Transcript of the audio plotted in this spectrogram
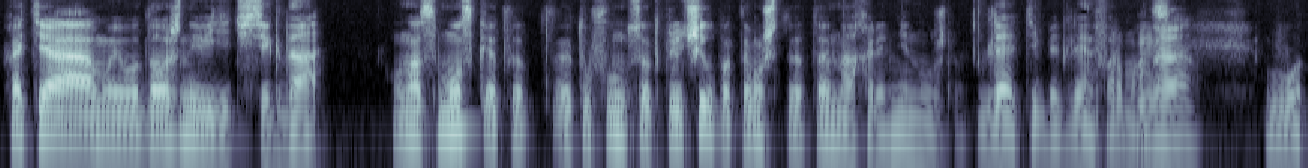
хотя мы его должны видеть всегда. У нас мозг этот, эту функцию отключил, потому что это нахрен не нужно для тебе, для информации. Да. Вот.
